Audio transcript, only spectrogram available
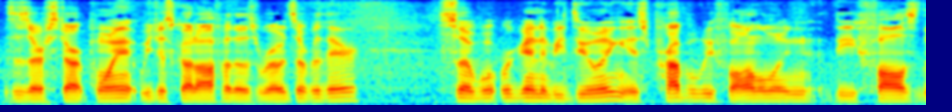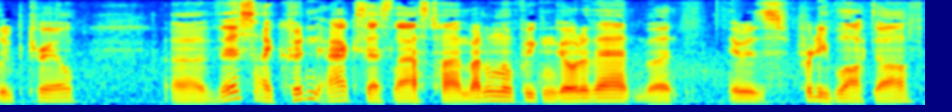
This is our start point. We just got off of those roads over there. So what we're going to be doing is probably following the Falls Loop Trail. Uh, this I couldn't access last time. I don't know if we can go to that, but it was pretty blocked off.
